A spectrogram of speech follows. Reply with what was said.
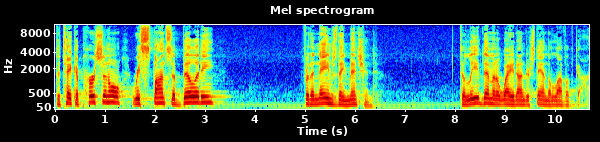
to take a personal responsibility for the names they mentioned, to lead them in a way to understand the love of God.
